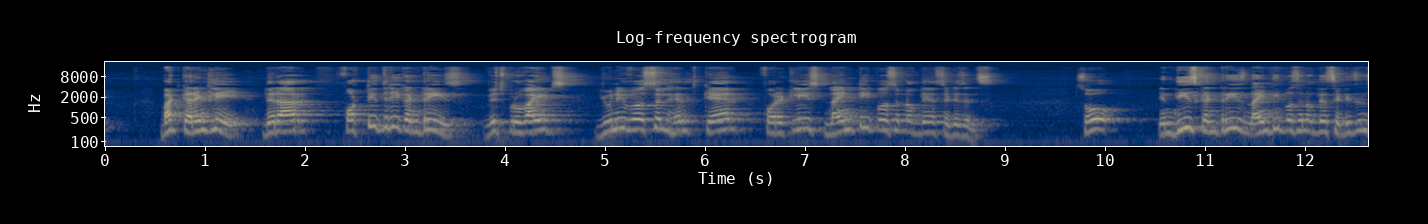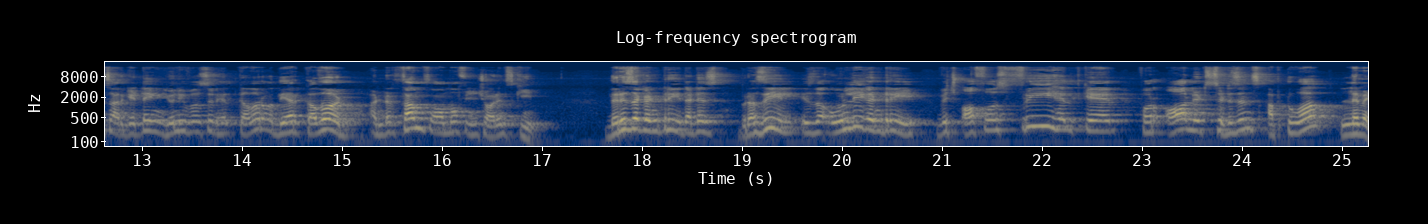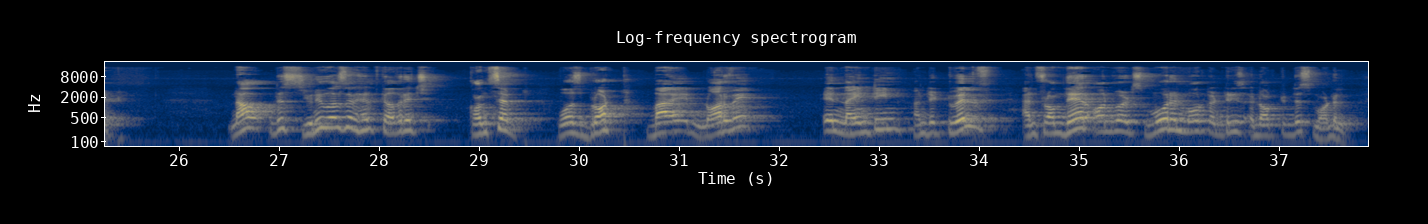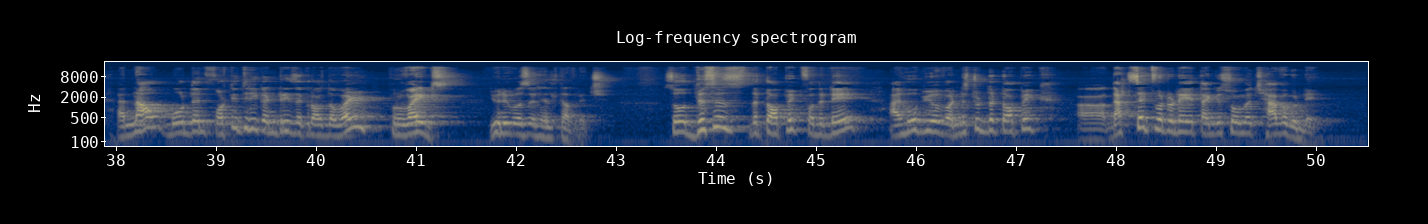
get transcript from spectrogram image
But currently there are 43 countries which provides universal health care for at least 90% of their citizens. So in these countries, 90% of their citizens are getting universal health cover or they are covered under some form of insurance scheme. There is a country that is Brazil is the only country which offers free health care for all its citizens up to a limit. Now this universal health coverage concept was brought by Norway in 1912 and from there onwards more and more countries adopted this model. And now more than 43 countries across the world provides universal health coverage. So this is the topic for the day. I hope you have understood the topic. Uh, that's it for today. Thank you so much. Have a good day.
